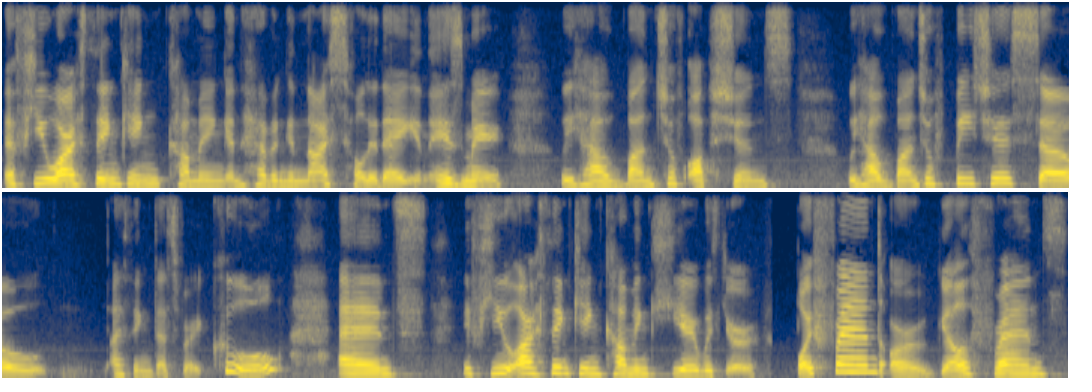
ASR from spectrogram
if you are thinking coming and having a nice holiday in Izmir, we have a bunch of options. We have a bunch of beaches, so I think that's very cool. And if you are thinking coming here with your boyfriend or girlfriends,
